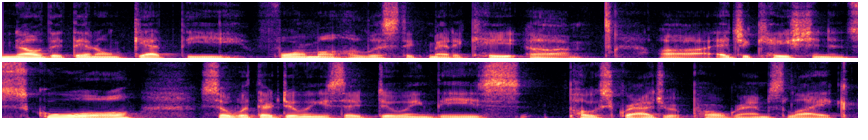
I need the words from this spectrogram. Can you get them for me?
know that they don't get the formal holistic medica- uh, uh, education in school. So what they're doing is they're doing these postgraduate programs like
